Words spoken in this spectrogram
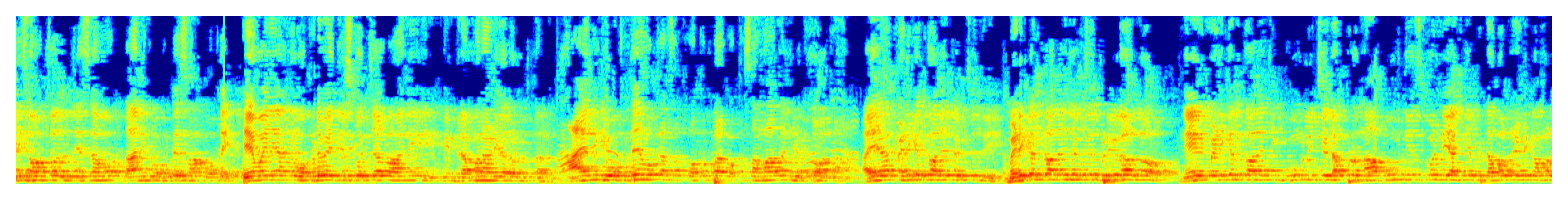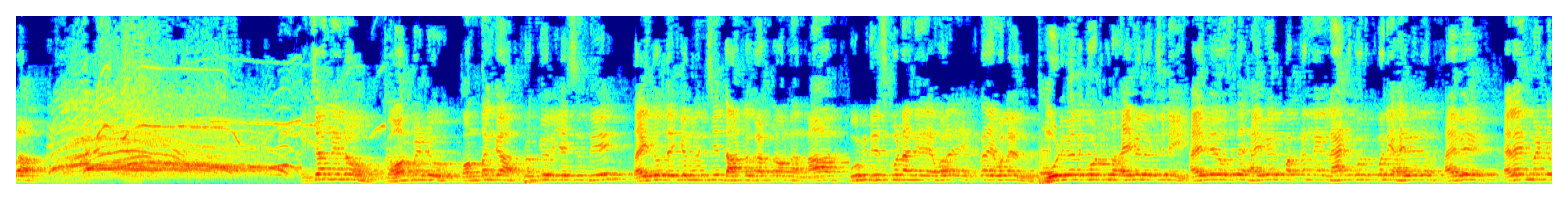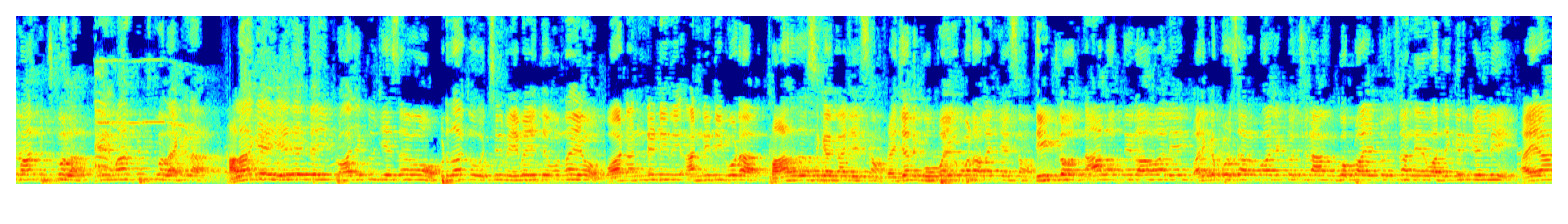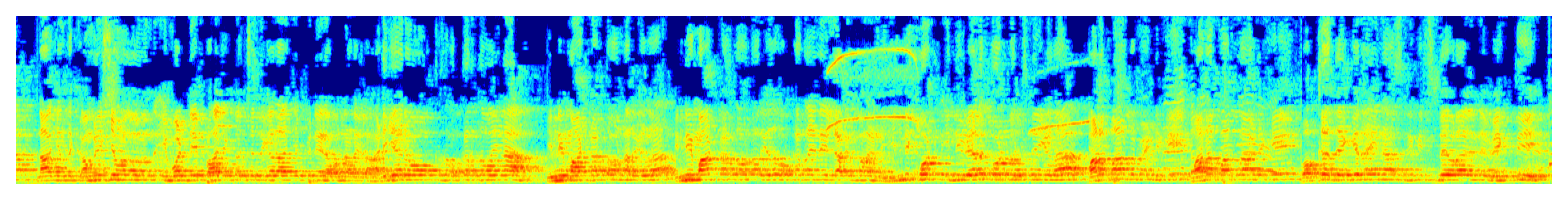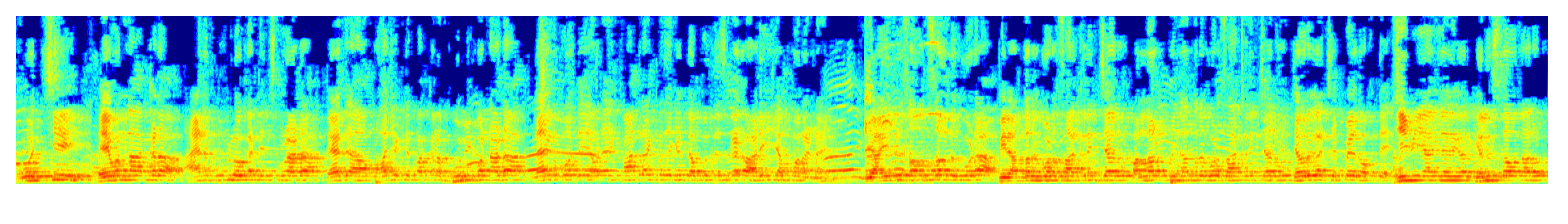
ఐదు సంవత్సరాలు చేసాము దానికి ఒకటే ఒకటే. ఏమయ్యా నువ్వు ఒకటివే తీసుకొచ్చావా అని మీ బ్రహ్మనాయుడు గారు అడుగుతున్నారు. ఆయనకి ఒకటే ఒక ఒక ఒక సమాధానం చెప్తా అయ్యా మెడికల్ కాలేజ్ వచ్చింది. మెడికల్ కాలేజ్ వచ్చింది పిడిగిరాల్లో నేను మెడికల్ కాలేజీకి భూములు ఇచ్చేటప్పుడు నా భూమి తీసుకోండి అని చెప్పి డబల్ రేట్ కమలా. ఇచ్చాను నేను. గవర్నమెంట్ సొంతంగా ప్రొక్యూర్ చేసింది. రైతుల దగ్గర నుంచి దాంట్లో కడతా ఉన్నా. నా భూమి తీసుకున్నా నేను ఎవరు- ఎక్కడ ఇవ్వలేదు. మూడు వేల కోట్లు హైవేలు వచ్చినాయి. హైవే వస్తే హైవే పక్కన నేను ల్యాండ్ కొనుక్కొని హైవే హైవే అలైన్మెంట్ మార్పించుకోవాలా? నేను మార్పించుకోవాలా ఇక్కడ అలాగే ఏదైతే ఈ ప్రాజెక్టులు చేసామో ఇప్పటిదాకా వచ్చినవి ఏవైతే ఉన్నాయో వాటన్నిటి అన్నిటి కూడా పారదర్శకంగా చేసాం ప్రజలకు ఉపయోగపడాలని చేసాం దీంట్లో నా లబ్ధి రావాలి. వరికపూడి సార్ ప్రాజెక్ట్ వచ్చినా ఇంకో ప్రాజెక్ట్ వచ్చినా నేను వారి దగ్గరికి వెళ్ళి అయ్యా నాకు ఇంత కమిషన్ ఇవ్వండి ప్రాజెక్ట్ వచ్చింది కదా అని చెప్పి నేను ఎవరిని అడగలేదు అడిగారు ఒక్కరితో అయినా ఇన్ని మాట్లాడుతూ ఉన్నారు కదా ఇన్ని మాట్లాడుతూ ఉన్నారు కదా ఒక్కరినైనా ఇల్లు అడగమనండి. ఇన్ని కోట్లు ఇన్ని వేల కోట్లు వచ్చినాయి కదా మన పార్లమెంట్కి మన పల్నాడుకి ఒక్క దగ్గర అయినా శ్రీకృష్ణదేవరాయలు అనే వ్యక్తి వచ్చి ఏమన్నా అక్కడ ఆయన భూమిలో కట్టించుకున్నాడా? లేదా ఆ ప్రాజెక్ట్ పక్కన భూమి కొన్నాడా? లేకపోతే ఎవరైనా కాంట్రాక్టర్ దగ్గర డబ్బులు తీసుకున్నాడో? అడిగి చెప్పానండి ఆయన. ఈ ఐదు సంవత్సరాలు కూడా మీరందరూ కూడా సహకరించారు. పల్నాడు ప్రజలందరూ కూడా సహకరించారు. చివరిగా చెప్పేది ఒకటే. జీవీ ఆంజనేయ గారు గెలుస్తా ఉన్నారు.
